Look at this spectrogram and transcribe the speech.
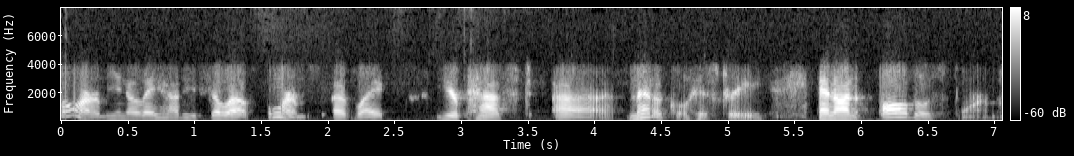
form, you know, they have you fill out forms of like your past uh medical history. And on all those forms,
